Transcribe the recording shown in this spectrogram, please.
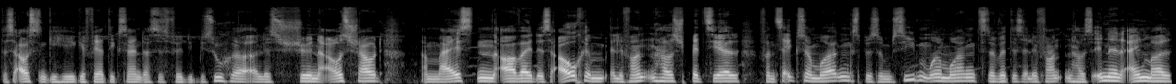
das Außengehege fertig sein, dass es für die Besucher alles schön ausschaut. Am meisten Arbeit ist auch im Elefantenhaus speziell von 6 Uhr morgens bis um 7 Uhr morgens. Da wird das Elefantenhaus innen einmal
